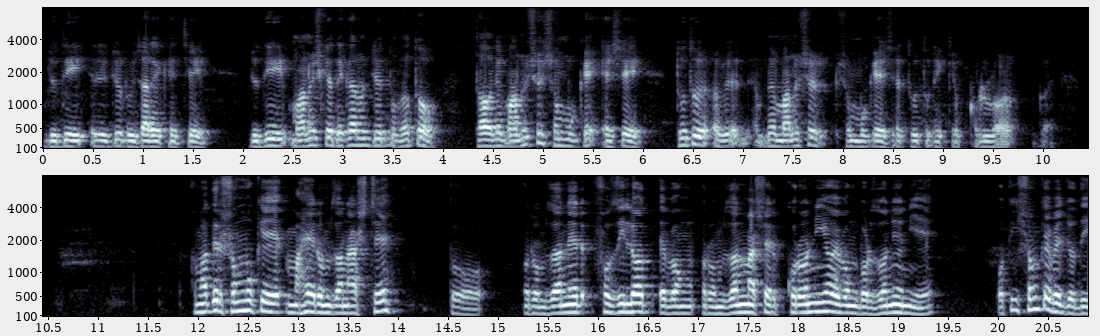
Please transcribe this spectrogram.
যদি রোজা রেখেছে, যদি মানুষকে দেখানোর জন্য হতো, তাহলে মানুষের সম্মুখে এসে তুতু মানুষের সম্মুখে এসে তুতু নিক্ষেপ করল। আমাদের সম্মুখে মাহে রমজান আসছে তো রমজানের ফজিলত এবং রমজান মাসের করণীয় এবং বর্জনীয় নিয়ে অতি সংক্ষেপে যদি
